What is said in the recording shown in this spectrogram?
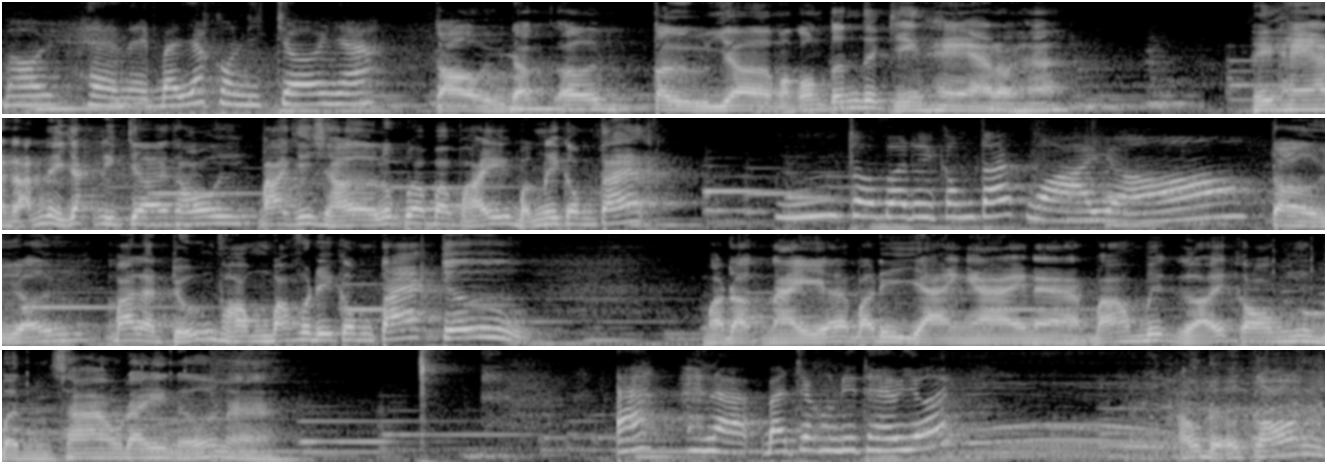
Ba ơi, hè này ba dắt con đi chơi nha. trời đất ơi từ giờ mà con tính tới chuyện hè rồi hả thì hè rảnh thì dắt đi chơi thôi ba chỉ sợ lúc đó ba phải bận đi công tác Ừm, thôi ba đi công tác ngoài vậy. trời ơi ba là trưởng phòng ba phải đi công tác chứ mà đợt này á ba đi vài ngày nè ba không biết gửi con với bình sao đây nữa nè. À, hay là ba cho con đi theo với. Đâu được con.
